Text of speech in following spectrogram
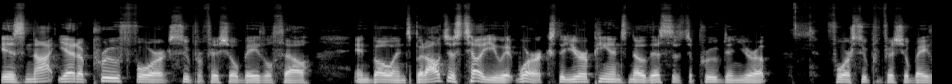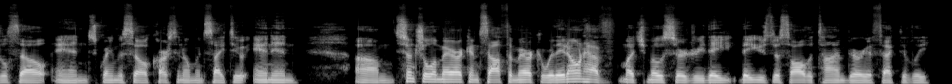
is not yet approved for superficial basal cell in Bowen's, but I'll just tell you it works. The Europeans know this. It's approved in Europe for superficial basal cell and squamous cell carcinoma in situ, and in um, Central America and South America, where they don't have much Mohs surgery, they they use this all the time very effectively.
